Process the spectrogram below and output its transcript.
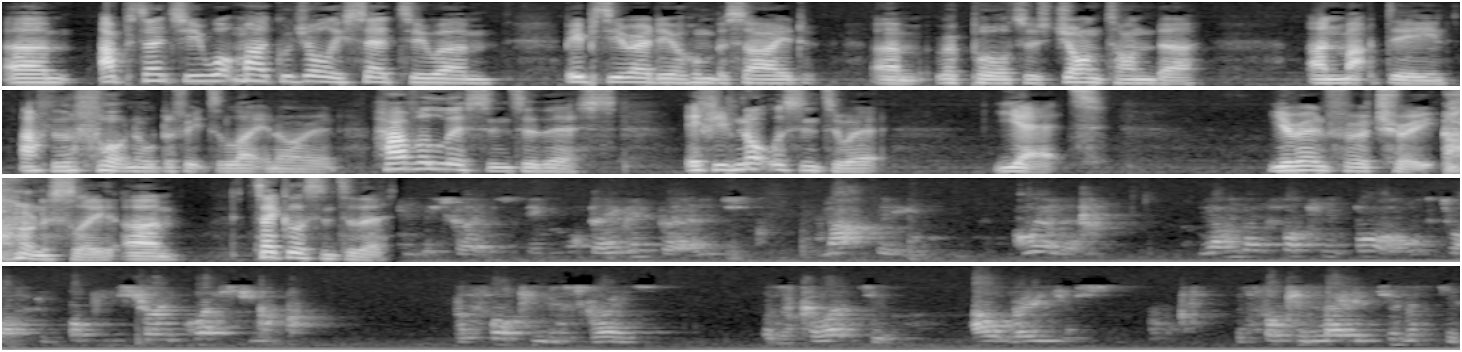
um, I present to you what Michael Jolly said to um, BBC Radio Humberside um, reporters John Tondeur and Matt Dean after the 4 0 defeat to Leyton Orient. Have a listen to this. If you've not listened to it yet, you're in for a treat, honestly. Um, take a listen to this. David Burns, Matt Dean, Gwyneth, you haven't got fucking balls to ask a fucking straight question. The fucking disgrace as a collective, outrageous. The fucking negativity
